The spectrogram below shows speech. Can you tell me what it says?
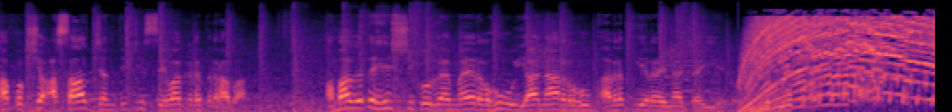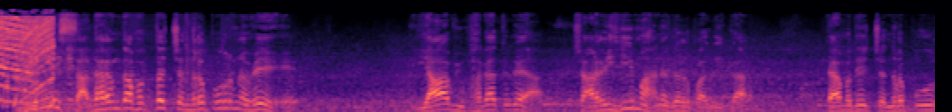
हा पक्ष असाच जनतेची सेवा करत राहावा. आम्हाला तर हेच शिकवलं मैं रहू या ना रहू भारतीय रहना चाहिए. साधारणतः फक्त चंद्रपूर नव्हे या विभागातल्या चारही महानगरपालिका त्यामध्ये चंद्रपूर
